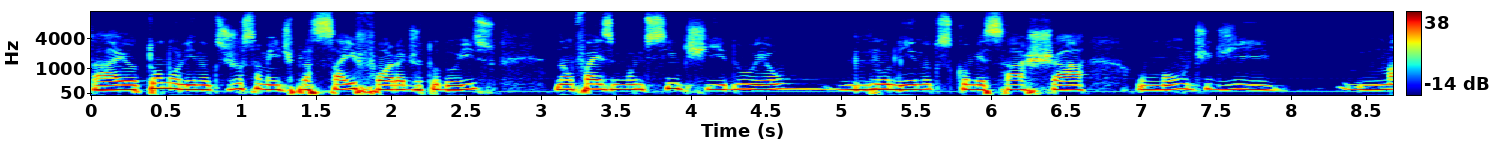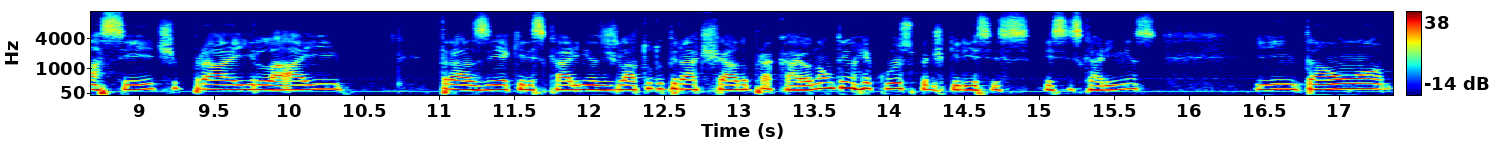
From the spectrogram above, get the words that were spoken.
Tá? Eu estou no Linux justamente para sair fora de tudo isso. Não faz muito sentido eu no Linux começar a achar um monte de macete para ir lá e trazer aqueles carinhas de lá tudo pirateado para cá. Eu não tenho recurso para adquirir esses, esses carinhas e então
